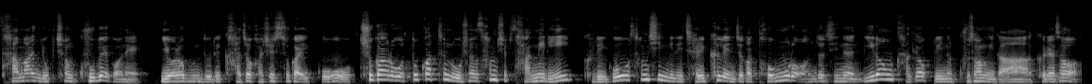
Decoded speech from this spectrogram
4만 6,900원에 여러분들이 가져가실 수가 있고 추가로 똑같은 로션 34ml 그리고 30ml 젤 클렌저가 덤으로 얹어지는 이런 가격리는 구성이다. 그래서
